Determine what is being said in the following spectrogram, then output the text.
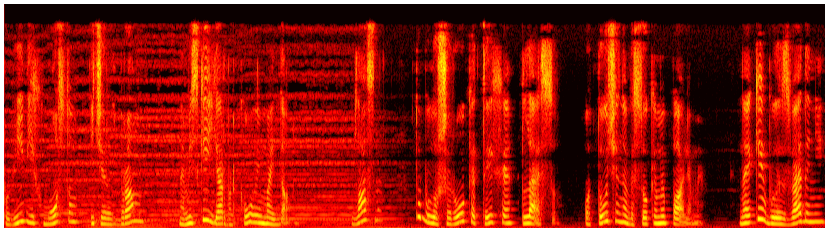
повів їх мостом і через браму на міський ярмарковий майдан. Власне, то було широке, тихе плесо, оточене високими палями, на яких були зведені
